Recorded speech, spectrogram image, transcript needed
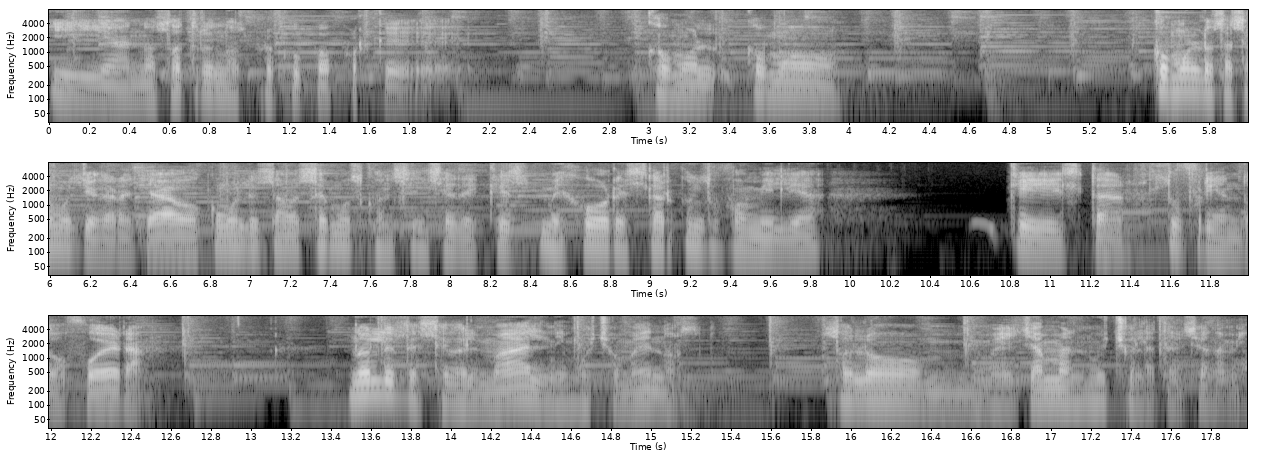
Y a nosotros nos preocupa porque cómo, cómo, cómo los hacemos llegar allá o cómo les hacemos conciencia de que es mejor estar con su familia que estar sufriendo fuera. No les deseo el mal, ni mucho menos. Solo me llaman mucho la atención a mí.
